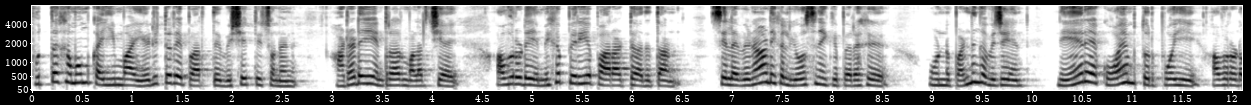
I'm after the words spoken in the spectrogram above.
புத்தகமும் கையுமாய் எடிட்டரை பார்த்து விஷயத்தை சொன்னேன். அடடே என்றார் மலர்ச்சியாய். அவருடைய மிகப்பெரிய பாராட்டு அதுதான். சில வினாடிகள் யோசனைக்கு பிறகு ஒன்று பண்ணுங்க விஜயன். நேரே கோயம்புத்தூர் போய் அவரோட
